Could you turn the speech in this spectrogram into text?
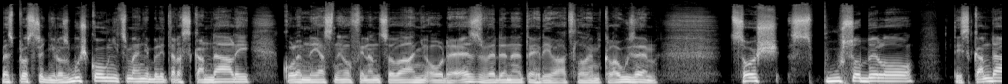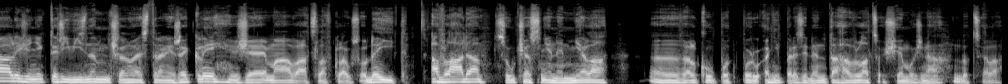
Bezprostřední rozbuškou nicméně byly teda skandály kolem nejasného financování ODS vedené tehdy Václavem Klausem, což způsobilo ty skandály, že někteří významní členové strany řekli, že má Václav Klaus odejít. A vláda současně neměla velkou podporu ani prezidenta Havla, což je možná docela...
